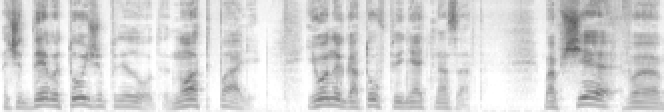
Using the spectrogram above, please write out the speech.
Значит, девы той же природы, но отпали. И он их готов принять назад. Вообще в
